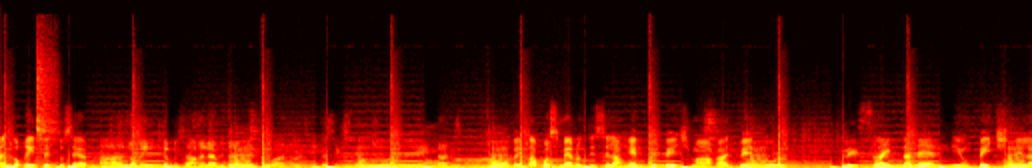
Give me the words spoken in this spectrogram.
Saan located to, sir? ah, located kami sa kilometer 21 or Sigas Extension. Cayetano. Okay, tapos meron din silang FB page mga ka-adventure. Please like na din yung page nila,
